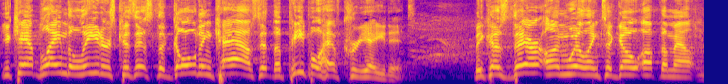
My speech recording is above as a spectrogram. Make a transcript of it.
You can't blame the leaders because it's the golden calves that the people have created because they're unwilling to go up the mountain.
